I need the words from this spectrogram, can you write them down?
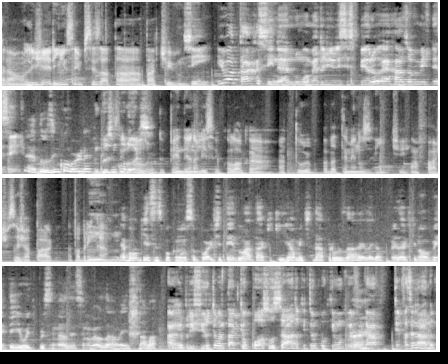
Era um ligeirinho sem precisar tá, tá ativo. Né? Sim. E o ataque, assim, né? No momento de desespero, é razoavelmente decente. É, duas incolor, né? Inclusive em Sem colores. color, Dependendo ali, você coloca a turbo pra bater menos 20. Com a faixa você já paga. Dá pra brincar. Uhum. É bom que esses Pokémon suporte tendo um ataque que realmente dá pra usar, é legal. Apesar de que 98% das vezes você não vai usar, mas tá lá. Ah, eu prefiro ter um ataque que eu posso usar do que ter um Pokémon que vai É. ficar sem fazer nada.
